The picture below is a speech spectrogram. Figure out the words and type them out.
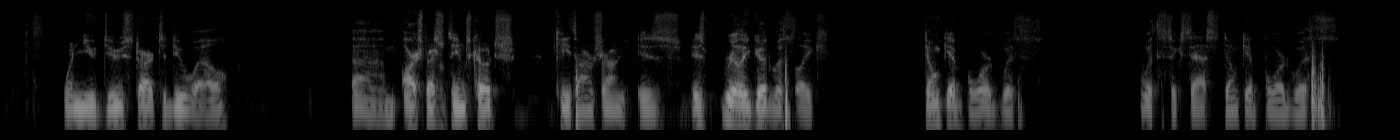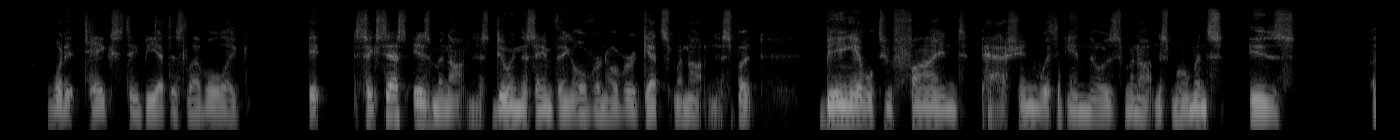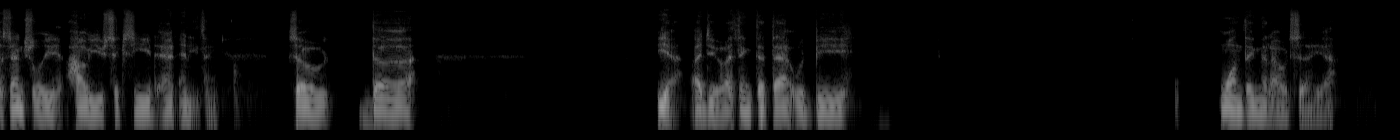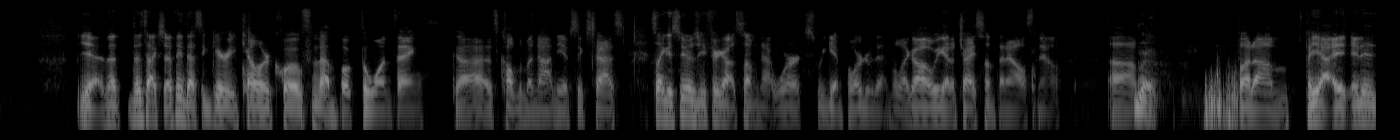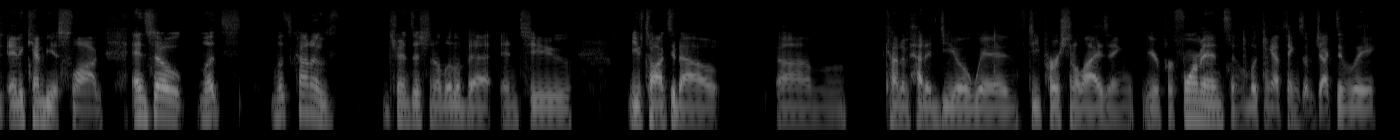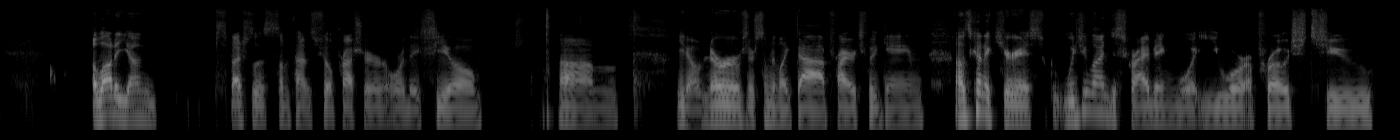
when you do start to do well. Um, our special teams coach Keith Armstrong is is really good with like, don't get bored with with success. Don't get bored with what it takes to be at this level. Like, it success is monotonous. Doing the same thing over and over gets monotonous, but being able to find passion within those monotonous moments is essentially how you succeed at anything. So the yeah, I do. I think that that would be one thing that I would say, yeah. Yeah, that, that's actually I think that's a Gary Keller quote from that book, The One Thing. Uh, it's called The Monotony of Success. It's like as soon as we figure out something that works, we get bored with it. And we're like, oh, we got to try something else now. Um, right but um but yeah it, it is it, can be a slog and so let's let's kind of transition a little bit into you've talked about um kind of how to deal with depersonalizing your performance and looking at things objectively. A lot of young specialists sometimes feel pressure or they feel um you know nerves or something like that prior to a game. I was kind of curious would you mind describing what your approach to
